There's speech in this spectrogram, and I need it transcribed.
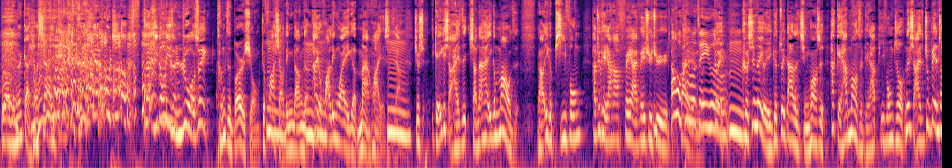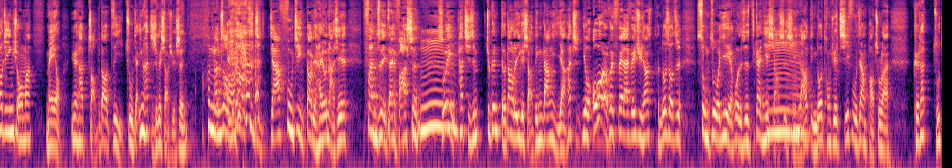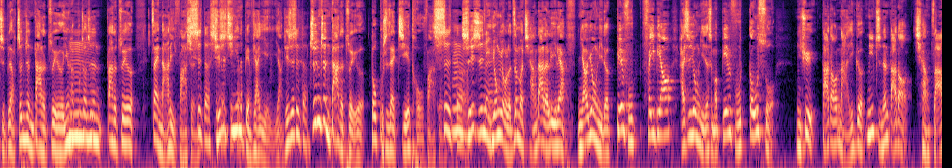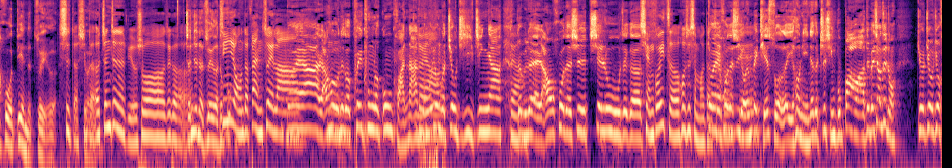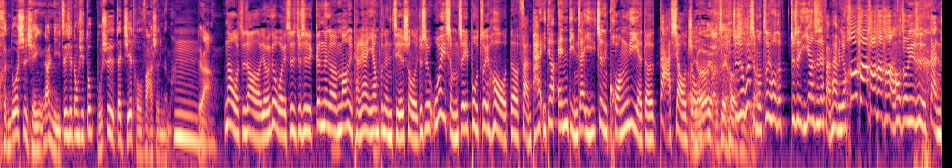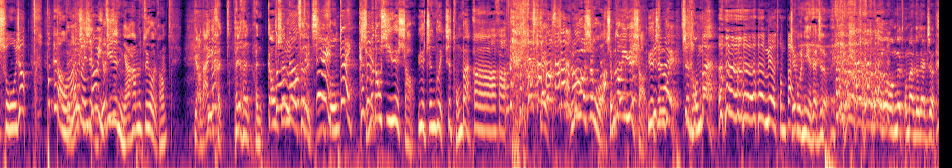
不知道能不能赶上下一班，不知道，这移动力很弱，所以藤子不二雄就画小叮当的，他有画另外一个漫画也是这样，就是给一个小孩子小男孩一个帽子，然后一个披风，他就可以让他飞来飞去去打哦我看这一个。对，嗯。可是呢有一个最大的情况是，他给他帽子给他披风之后，那小孩子就变超级英雄了吗？没有，因为他找不到自己住家，因为他只是个小学生，会他找不到自己家附近到底还有哪些犯罪在发生，嗯，所以他其实就跟得到了一个小叮当一样，他只有偶尔会飞来飞去，然后很多时候是送作业或者是干一些小事嗯。情，然后顶多同学欺负这样跑出来，可是他阻止不了真正大的罪恶，因为他不知道真正大的罪恶在哪里发生。是的是的其实今天的蝙蝠侠也一样，其实是的。真正大的罪恶都不是在街头发生，是的。其实你拥有了这么强大的力量，你要用你的蝙蝠飞镖，还是用你的什么蝙蝠钩索，你去打倒哪一个？你只能打倒抢杂货店的罪恶，是的，是的。而真正的，比如说这个真正的罪恶都金融的犯罪啦，对啊，然后那个亏空了公款呐、挪用了救济金啊，对啊不对？然后或者是陷入这个潜规则或是什么的，对，或者是有人被铁锁了以后，你那个知情不报啊，对不对？像这种。就就就很多事情，那你这些东西都不是在街头发生的嘛，嗯，对吧？那我知道了，有一个我也是，就是跟那个猫女谈恋爱一样不能接受的，就是为什么这一部最后的反派一定要 ending 在一阵狂野的大笑中？有有有，最后就是为什么最后的，就是一样是在反派面就哈哈哈哈哈，然后中间就是淡出，我就不懂了。你们都已经尤其是经你看他们最后好像表达一个很很很很高深莫测的疾风，对对可是什么东西越少越珍贵是同伴，哈哈哈哈。对，如果是我，什么东西越少越珍贵是同伴，没有同伴结。果你也在这，我们的同伴都在这。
